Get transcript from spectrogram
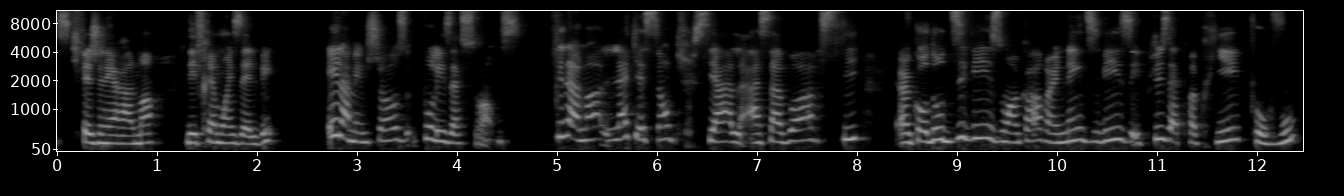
ce qui fait généralement des frais moins élevés. Et la même chose pour les assurances. Finalement, la question cruciale à savoir si un condo divise ou encore un indivise est plus approprié pour vous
